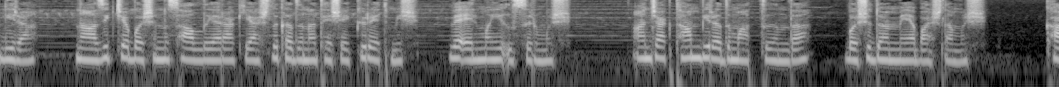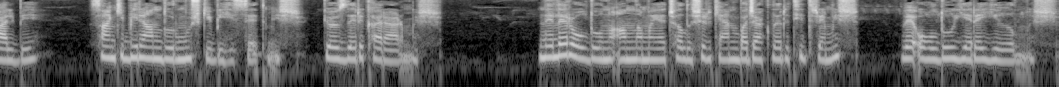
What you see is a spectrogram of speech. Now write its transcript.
Lira, nazikçe başını sallayarak yaşlı kadına teşekkür etmiş ve elmayı ısırmış. Ancak tam bir adım attığında başı dönmeye başlamış. Kalbi sanki bir an durmuş gibi hissetmiş, gözleri kararmış. Neler olduğunu anlamaya çalışırken bacakları titremiş ve olduğu yere yığılmış.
